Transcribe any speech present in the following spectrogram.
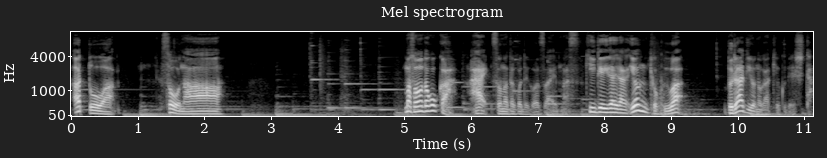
あとは、そうなまあ、そのとこか。はい。そんなとこでございます。聴いていただいた4曲は、ブラディオの楽曲でした。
